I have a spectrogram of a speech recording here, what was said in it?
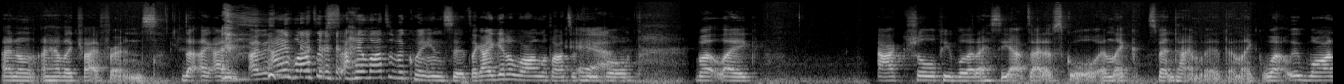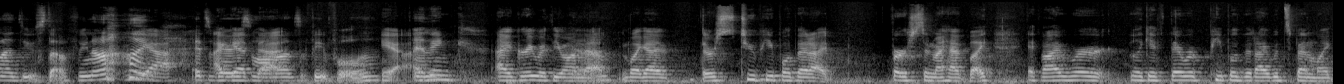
I don't. I have like five friends. That like, I. I mean, I have lots of. I have lots of acquaintances. Like I get along with lots of Yeah. people, but like actual people that I see outside of school and like spend time with and like what we want to do stuff. You know, like Yeah, it's I very small that. amounts of people. Yeah, I think I agree with you on Yeah. that. Like I there's two people that I first in my head like if I were like if there were people that I would spend like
